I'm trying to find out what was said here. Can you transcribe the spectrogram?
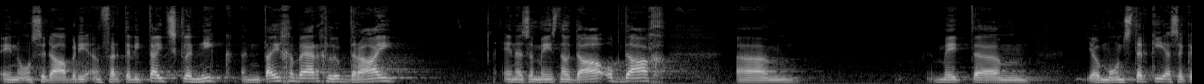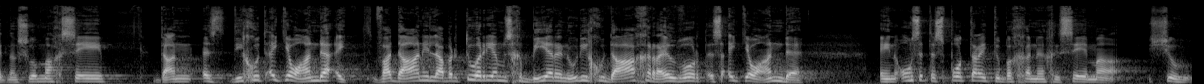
en ons het daar by die infertiliteitskliniek in Tygerberg loop draai. En as 'n mens nou daar opdaag ehm um, met ehm um, jou monstertjie as ek dit nou so mag sê dan is die goed uit jou hande uit. Wat daar in die laboratoriums gebeur en hoe die goed daar geruil word is uit jou hande. En ons het 'n spotry toe begin en gesê maar sjoe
